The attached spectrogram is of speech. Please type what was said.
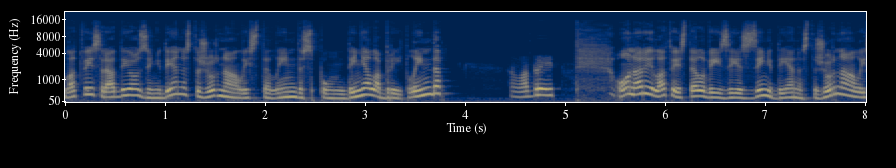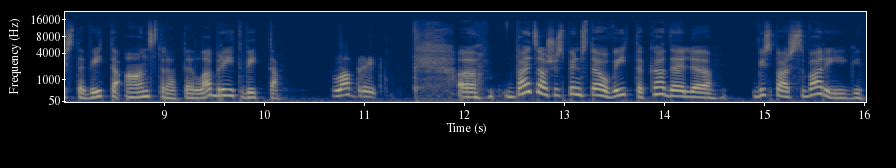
Latvijas radio ziņu dienesta žurnāliste Linda Spundiņa. Labrīt, Linda! Labrīt! Un arī Latvijas televīzijas ziņu dienesta žurnāliste Vita Anstrate. Labrīt, Vita! Labrīt! Uh, vaicāšu vispirms tev, Vita, kādēļ uh, vispār svarīgi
